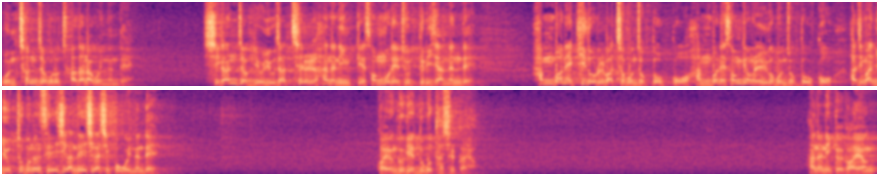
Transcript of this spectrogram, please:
원천적으로 차단하고 있는데 시간적 여유 자체를 하느님께 선물해 주 드리지 않는데 한 번의 기도를 바쳐본 적도 없고 한 번의 성경을 읽어본 적도 없고 하지만 유튜브는 3시간, 4시간씩 보고 있는데 과연 그게 누구 탓일까요? 하나님께 과연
